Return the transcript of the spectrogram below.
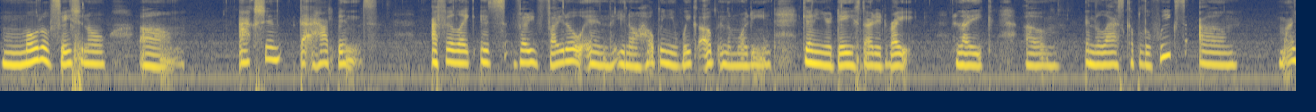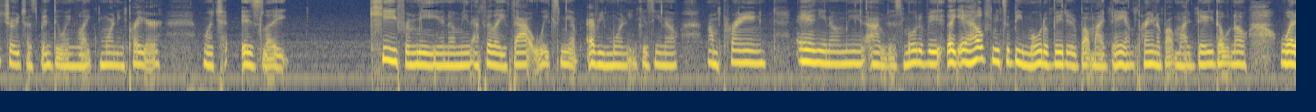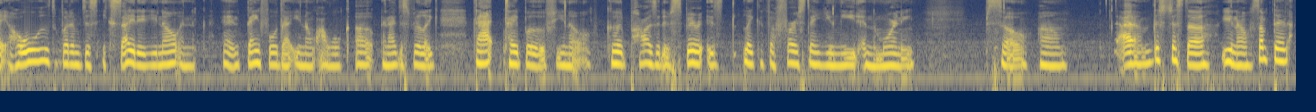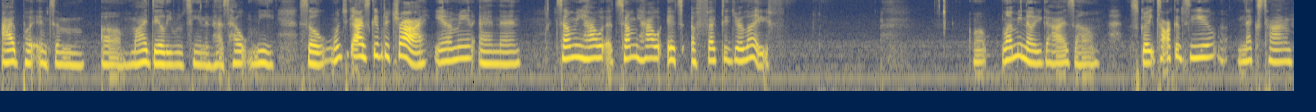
motivational um, action that happens I feel like it's very vital in, you know, helping you wake up in the morning, and getting your day started right. Like, um, in the last couple of weeks, um, my church has been doing like morning prayer, which is like key for me, you know I mean? I feel like that wakes me up every morning because, you know, I'm praying and you know what I mean? I'm just motivated. Like it helps me to be motivated about my day. I'm praying about my day. Don't know what it holds but I'm just excited you know and and thankful that you know I woke up. And I just feel like that type of you know good positive spirit is like the first thing you need in the morning. So um um this just a you know something I put into um, my daily routine and has helped me. So, don't you guys give it a try? You know what I mean? And then tell me how tell me how it's affected your life. Well, let me know, you guys. Um, it's great talking to you. Next time.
